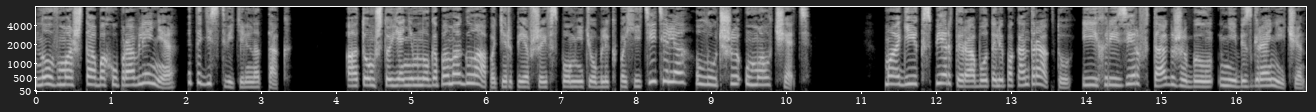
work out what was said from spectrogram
но в масштабах управления это действительно так. О том, что я немного помогла потерпевшей вспомнить облик похитителя, лучше умолчать. Маги-эксперты работали по контракту, и их резерв также был не безграничен,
